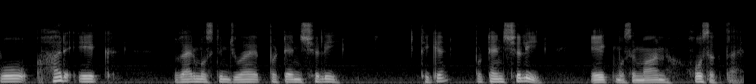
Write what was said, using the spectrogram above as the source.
وہ ہر ایک غیر مسلم جو ہے پوٹینشلی ٹھیک ہے پوٹینشلی ایک مسلمان ہو سکتا ہے۔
